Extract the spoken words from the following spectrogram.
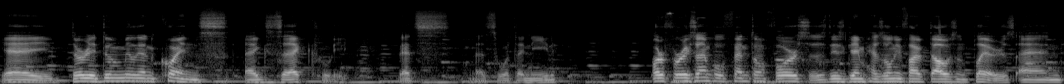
Yay, 32 million coins, exactly. That's, that's what I need. Or for example Phantom Forces, this game has only 5000 players and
